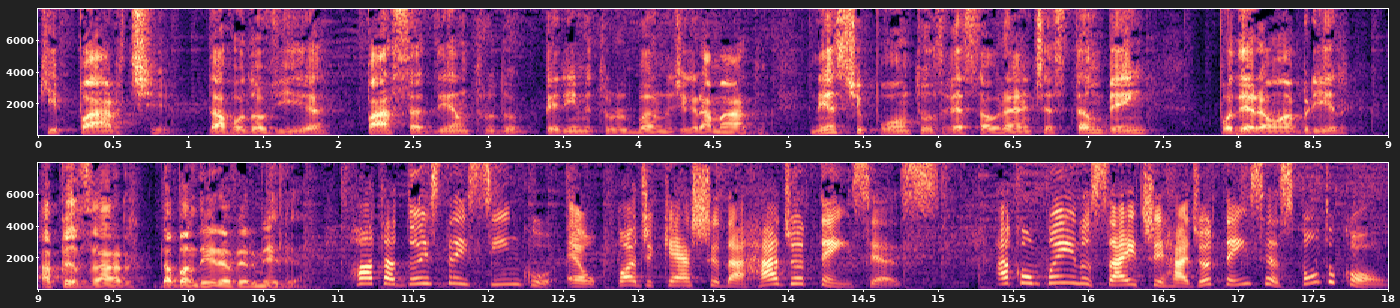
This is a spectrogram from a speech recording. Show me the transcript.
que parte da rodovia passa dentro do perímetro urbano de Gramado. Neste ponto, os restaurantes também poderão abrir, apesar da bandeira vermelha. Rota 235 é o podcast da Rádio Hortências. Acompanhe no site radiohortências.com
